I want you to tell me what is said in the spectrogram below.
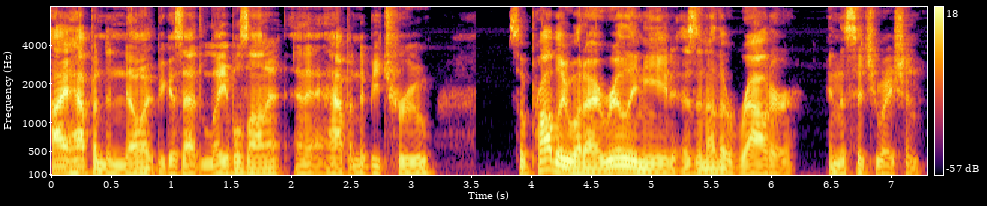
I happen to know it because it had labels on it and it happened to be true. So probably what I really need is another router in the situation.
